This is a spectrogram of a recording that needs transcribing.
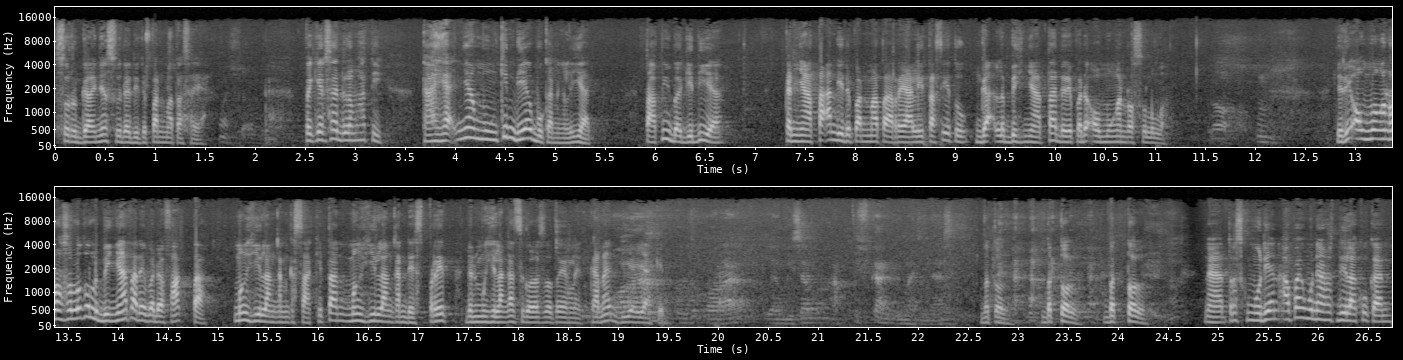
surganya sudah di depan mata saya." Pikir saya dalam hati, kayaknya mungkin dia bukan ngeliat, tapi bagi dia kenyataan di depan mata realitas itu nggak lebih nyata daripada omongan Rasulullah. Jadi omongan Rasulullah itu lebih nyata daripada fakta, menghilangkan kesakitan, menghilangkan desperate, dan menghilangkan segala sesuatu yang lain. Karena dia yakin. Betul, betul, betul. Nah, terus kemudian apa yang kemudian harus dilakukan?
